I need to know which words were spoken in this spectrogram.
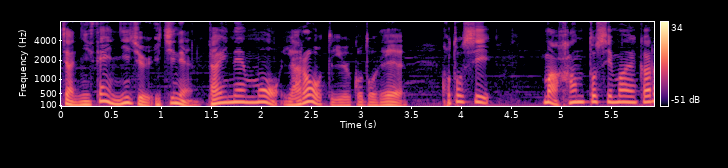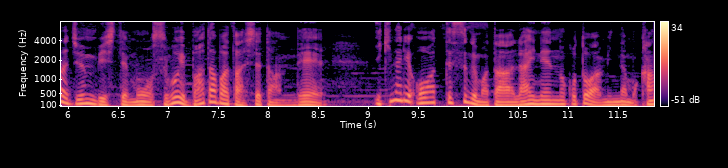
じゃあ2021年来年もやろうということで今年まあ半年前から準備してもすごいバタバタしてたんでいきなり終わってすぐまた来年のことはみんなも考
